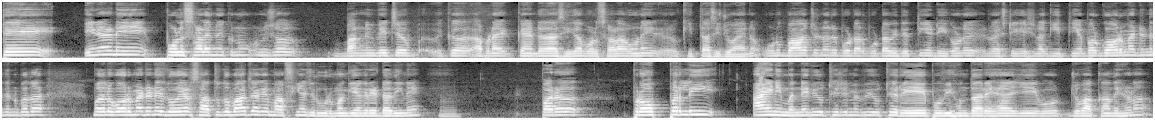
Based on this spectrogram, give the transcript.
ਤੇ ਇਹਨਾਂ ਨੇ ਪੁਲਿਸ ਵਾਲੇ ਨੂੰ ਇੱਕ ਨੂੰ 1992 ਵਿੱਚ ਇੱਕ ਆਪਣਾ ਕੈਨੇਡਾ ਦਾ ਸੀਗਾ ਪੁਲਿਸ ਵਾਲਾ ਉਹਨੇ ਕੀਤਾ ਸੀ ਜੁਆਇਨ ਉਹਨੂੰ ਬਾਅਦ ਚ ਉਹਨੇ ਰਿਪੋਰਟਾਂ ਰਿਪੋਰਟਾਂ ਵੀ ਦਿੱਤੀਆਂ ਠੀਕ ਉਹਨੇ ਇਨਵੈਸਟੀਗੇਸ਼ਨਾਂ ਕੀਤੀਆਂ। ਪਰ ਗਵਰਨਮੈਂਟ ਨੇ ਤੈਨੂੰ ਪਤਾ ਮਤਲਬ ਗਵਰਨਮੈਂਟ ਨੇ 2007 ਤੋਂ ਬਾਅਦ ਜਾ ਕੇ ਮਾਫੀਆਂ ਜ਼ਰੂਰ ਮੰਗੀਆਂ ਕੈਨੇਡਾ ਦੀ ਨੇ। ਪਰ ਪ੍ਰੋਪਰਲੀ ਆਏ ਨਹੀਂ ਮੰਨੇ ਵੀ ਉੱਥੇ ਜਿਵੇਂ ਵੀ ਉੱਥੇ ਰੇਪ ਵੀ ਹੁੰਦਾ ਰਿਹਾ ਜੇ ਉਹ ਜਵਾਕਾਂ ਦੇ ਹਨਾ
